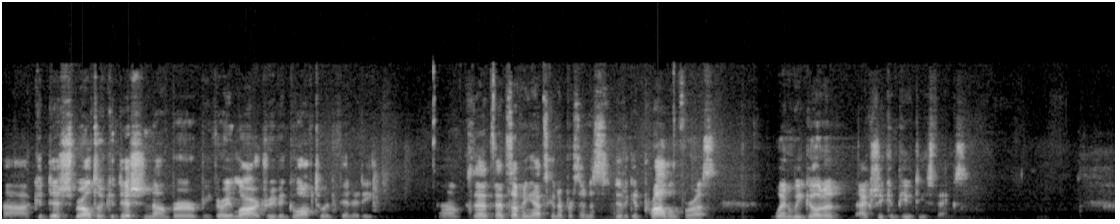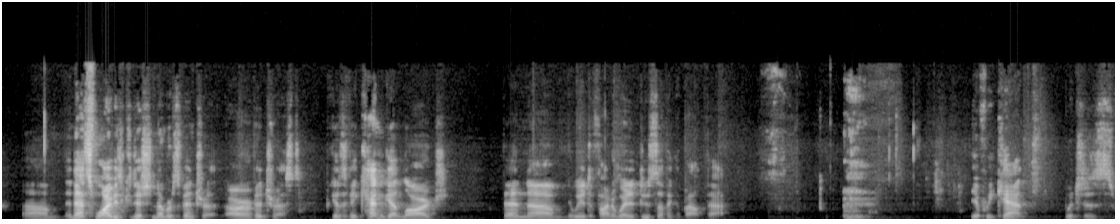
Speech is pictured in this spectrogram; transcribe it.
uh, condition, relative condition number be very large or even go off to infinity? Because that, that's something that's going to present a significant problem for us when we go to actually compute these things. Um, and that's why these condition numbers of interest are of interest because if it can get large, then um, we have to find a way to do something about that. if we can, which is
